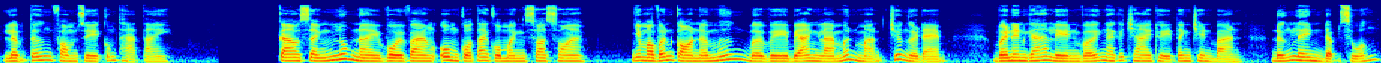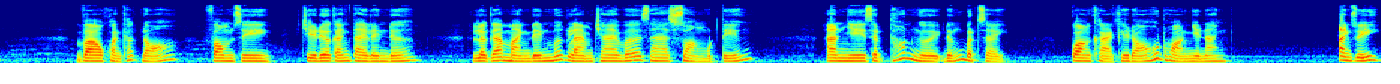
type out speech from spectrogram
Lập tức Phong Duy cũng thả tay. Cao sánh lúc này vội vàng ôm cổ tay của mình xoa xoa, Nhưng mà vẫn còn ở mức Bởi vì bị anh làm mất mặt trước người đẹp. Vậy nên gã liền với ngay cái chai thủy tinh trên bàn, Đứng lên đập xuống. Vào khoảnh khắc đó, Phong Duy chỉ đưa cánh tay lên đỡ. Lực gã mạnh đến mức làm chai vỡ ra soảng một tiếng. An Nhi giật thoát người đứng bật dậy. Quang Khải khi đó hốt hoảng nhìn anh. Anh Duy?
